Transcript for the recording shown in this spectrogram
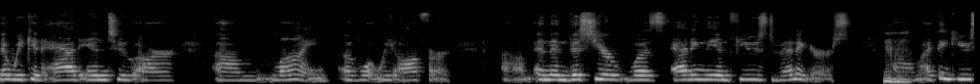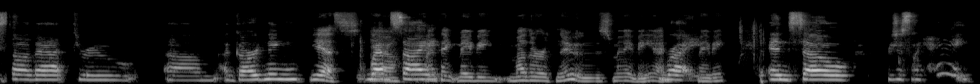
that we can add into our um, line of what we offer. Um, and then this year was adding the infused vinegars. Mm-hmm. Um, I think you saw that through um, a gardening yes website. Yeah. I think maybe Mother Earth News, maybe right, maybe. And so we're just like, hey,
